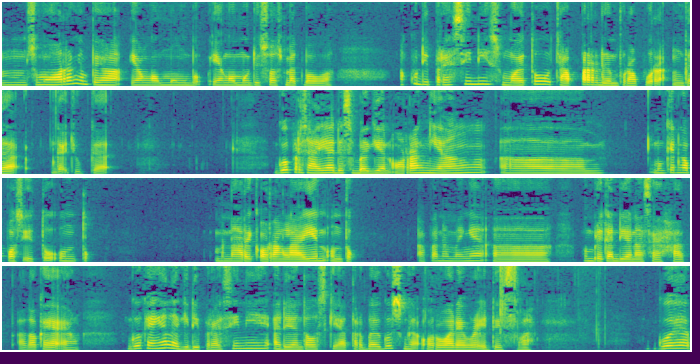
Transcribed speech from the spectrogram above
um, semua orang yang punya yang ngomong yang ngomong di sosmed bahwa aku depresi nih semua itu caper dan pura-pura. Enggak enggak juga. Gue percaya ada sebagian orang yang um, mungkin ngepost itu untuk menarik orang lain untuk apa namanya uh, memberikan dia nasihat atau kayak yang gue kayaknya lagi depresi nih ada yang tahu psikiater bagus nggak? Or whatever it is lah. Gue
